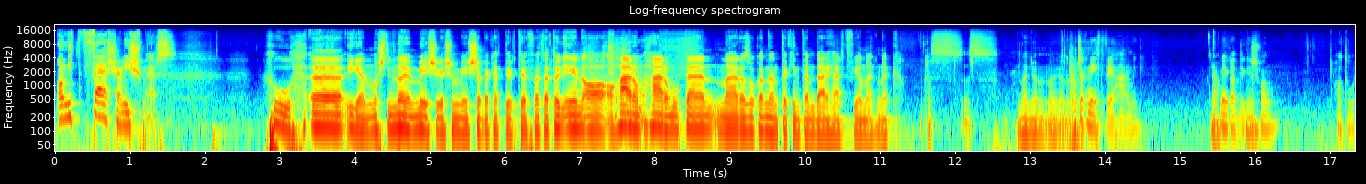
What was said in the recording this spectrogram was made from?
amit fel sem ismersz. Hú, uh, igen, most így nagyon mélységesen mély sebeket téptél fel. Tehát, hogy én a, a három, három után már azokat nem tekintem Die Hard filmeknek. Az, az nagyon, nagyon... akkor csak nézd fél háromig. Ja. Még addig is van. Hat.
